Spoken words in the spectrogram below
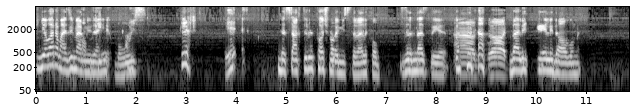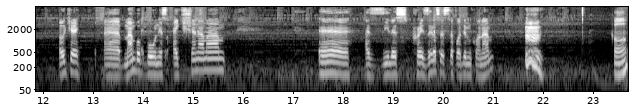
یه بارم از این بر می‌زنی. بویس. به سختی روی پاش وای میسته ولی خب زنده است دیگه. ولی خیلی داغونه. okay. من با bonus action م هم از zealous presence استفاده می‌کنم. خب.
